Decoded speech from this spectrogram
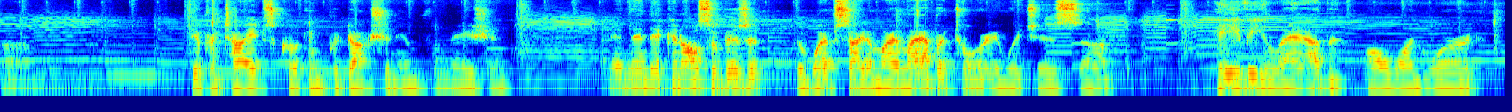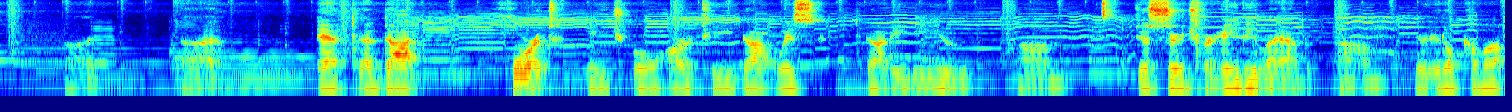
um, different types, cooking production information. And then they can also visit the website of my laboratory, which is um, Havey Lab, all one word, uh, uh, at uh, dot hort, H-O-R-T dot wisc dot edu. Um, just search for Havey Lab. Um, it'll come up.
